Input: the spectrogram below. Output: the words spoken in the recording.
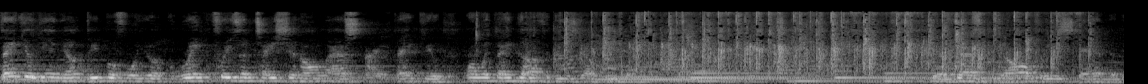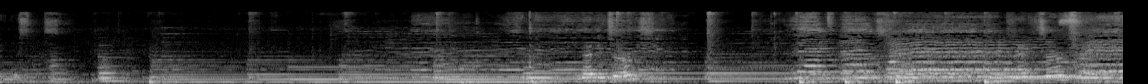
Thank you again, young people, for your great presentation on last night. Thank you. One would thank God for these young people. Yes, y'all please stand to be dismissed. Let the church. Let the church. Let the church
